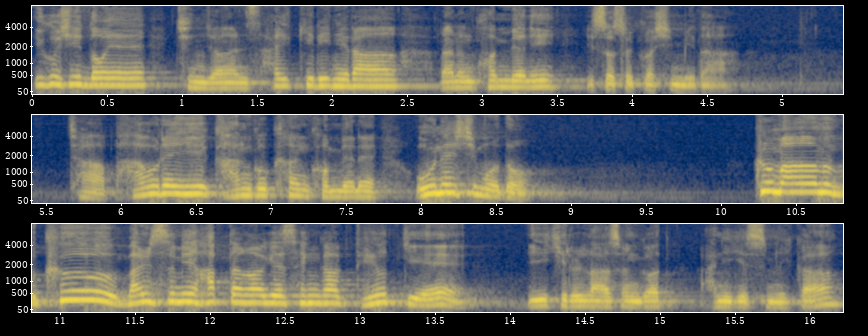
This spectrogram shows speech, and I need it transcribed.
이것이 너의 진정한 살 길이니라. 라는 권면이 있었을 것입니다. 자, 바울의 이 간곡한 권면에 오네시모도 그 마음, 그 말씀이 합당하게 생각되었기에 이 길을 나선 것 아니겠습니까?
